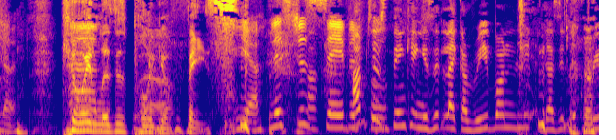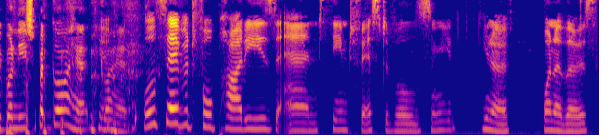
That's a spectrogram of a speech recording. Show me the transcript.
no. The way Um, Liz is pulling your face. Yeah, let's just save it. I'm for, just thinking, is it like a ribbon? li- Does it look ribbonish? But go ahead, go ahead. We'll save it for parties and themed festivals, and you, you know, one of those.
